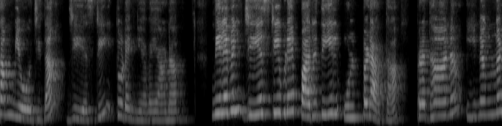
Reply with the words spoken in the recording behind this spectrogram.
സംയോജിത ജി എസ് ടി തുടങ്ങിയവയാണ്. നിലവിൽ ജി എസ് ടിയുടെ പരിധിയിൽ ഉൾപ്പെടാത്ത പ്രധാന ഇനങ്ങൾ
